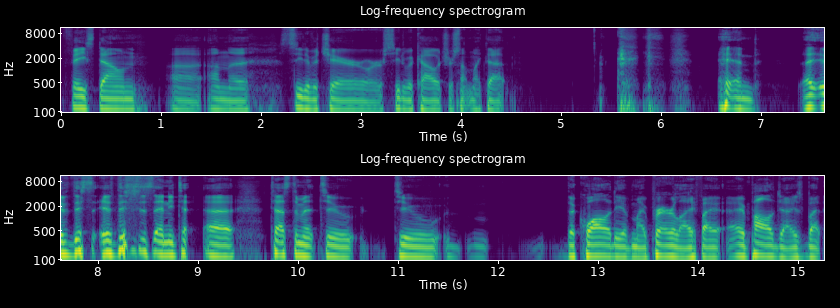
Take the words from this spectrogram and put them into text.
face down uh, on the seat of a chair or seat of a couch or something like that. and uh, if this if this is any te- uh, testament to to the quality of my prayer life. I, I apologize, but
